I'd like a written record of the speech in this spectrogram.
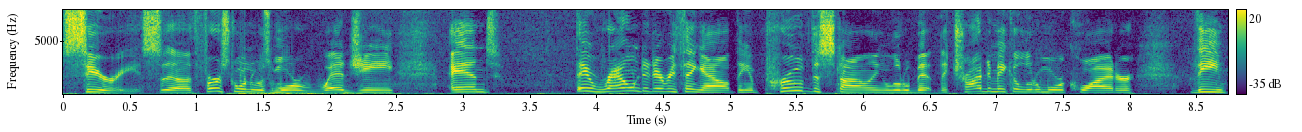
series. Uh, the first one was more wedgy and they rounded everything out. They improved the styling a little bit. They tried to make it a little more quieter. The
